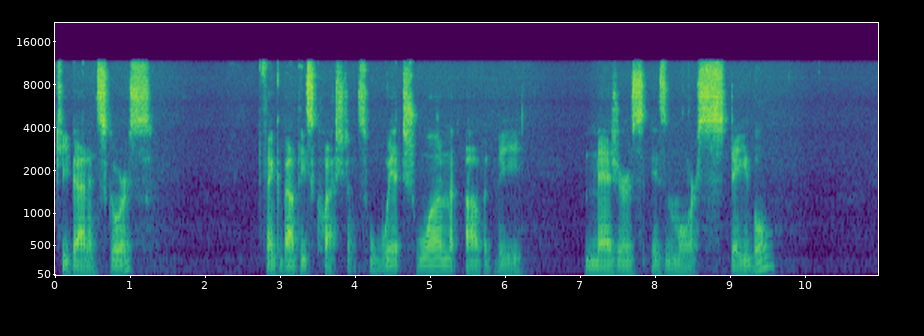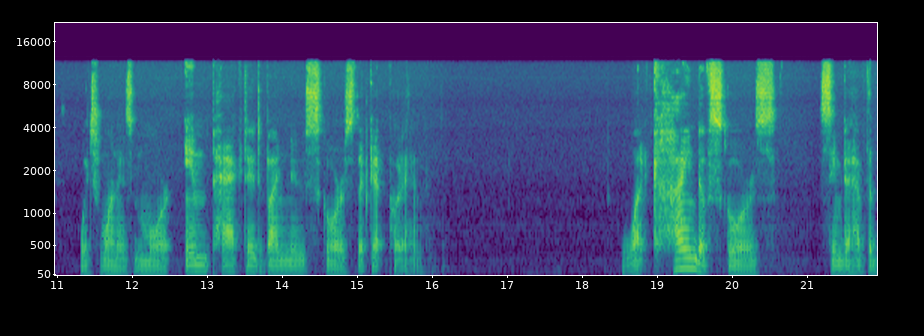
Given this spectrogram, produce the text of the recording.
Keep adding scores. Think about these questions. Which one of the measures is more stable? Which one is more impacted by new scores that get put in? What kind of scores seem to have the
